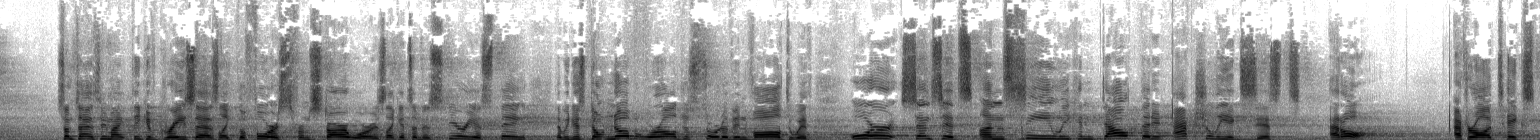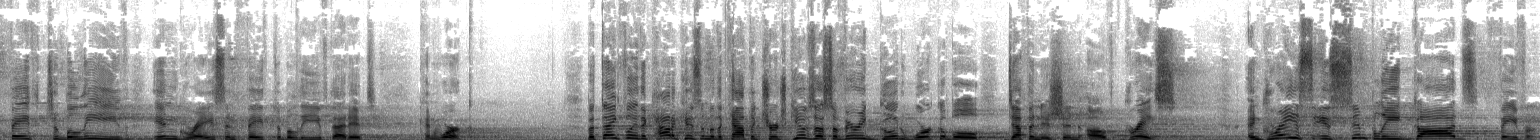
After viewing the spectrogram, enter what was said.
Sometimes we might think of grace as like the Force from Star Wars, like it's a mysterious thing that we just don't know, but we're all just sort of involved with. Or since it's unseen, we can doubt that it actually exists at all. After all, it takes faith to believe in grace and faith to believe that it can work. But thankfully, the Catechism of the Catholic Church gives us a very good, workable definition of grace. And grace is simply God's favor.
